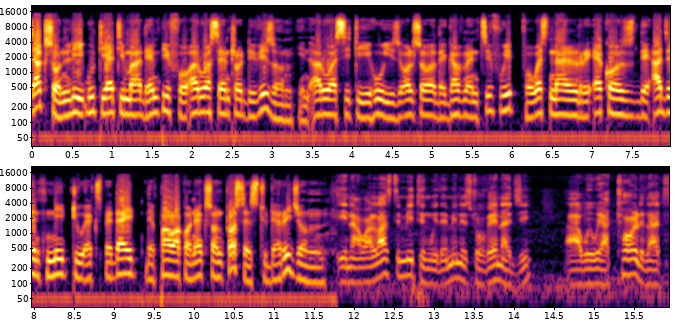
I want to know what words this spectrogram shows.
Jackson Lee Butiatima, the MP for Arua Central Division in Arua City, who is also the government chief whip for West Nile, re-echoes the urgent need to expedite the power connection process to the region. In our last meeting with the Minister of Energy, uh, we were told that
